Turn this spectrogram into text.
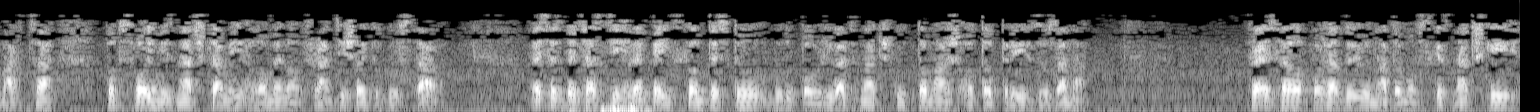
marca pod svojimi značkami lomeno František Gustav. SSB časti VPX kontestu budú používať značku Tomáš Oto 3 Zuzana. QSL požadujú na domovské značky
